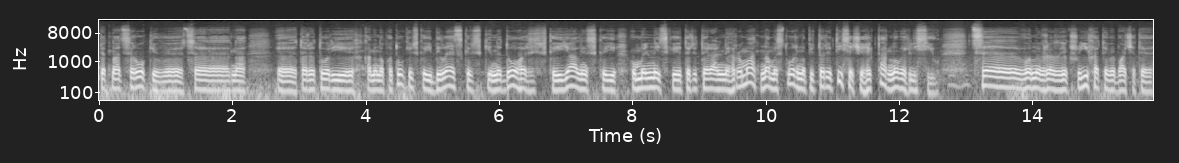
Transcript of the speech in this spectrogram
15 років е, це на території Кам'янопотоківської, Білецьківської, Недогарської, Ялинської, Омельницької територіальних громад нами створено півтори тисячі гектар нових лісів. Це вони вже, якщо їхати, ви бачите,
